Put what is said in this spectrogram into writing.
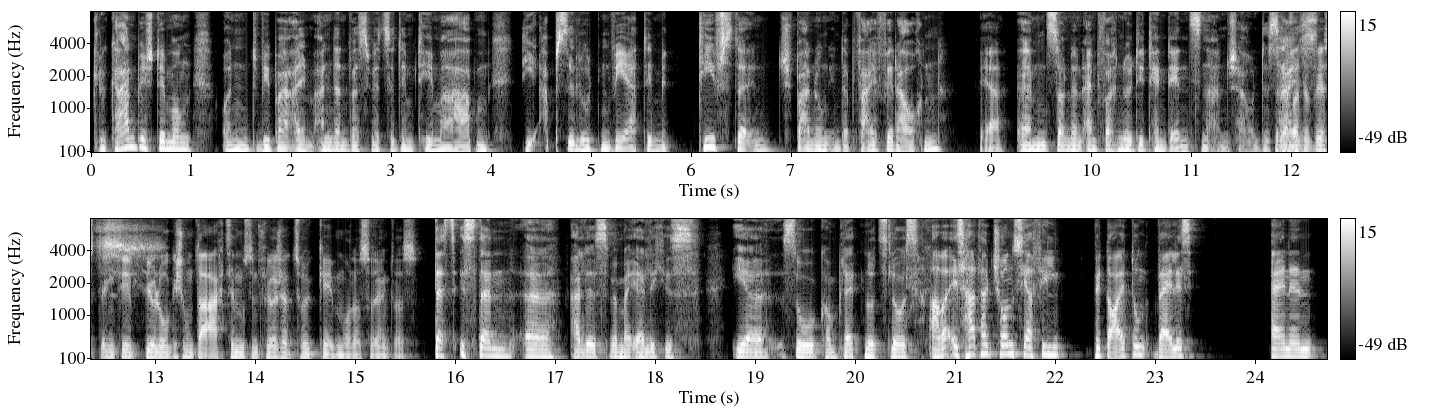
Glykanbestimmung und wie bei allem anderen, was wir zu dem Thema haben, die absoluten Werte mit tiefster Entspannung in der Pfeife rauchen ja. Ähm, sondern einfach nur die Tendenzen anschauen. Das heißt, aber du wirst irgendwie biologisch unter 18, musst den Führerschein zurückgeben oder so irgendwas. Das ist dann äh, alles, wenn man ehrlich ist, eher so komplett nutzlos. Aber es hat halt schon sehr viel Bedeutung, weil es einen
